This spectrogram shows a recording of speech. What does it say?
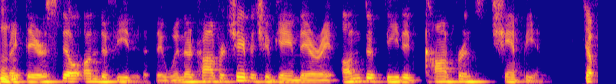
Mm-hmm. Right, they are still undefeated. If they win their conference championship game, they are an undefeated conference champion. Yep.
